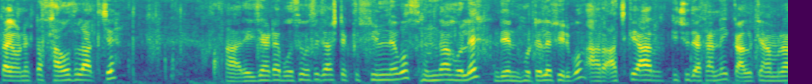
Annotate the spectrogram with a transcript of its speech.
তাই অনেকটা সাহস লাগছে। আর এই জায়গাটা বসে বসে জাস্ট একটু ফিল নেব, সন্ধ্যা হলে দেন হোটেলে ফিরবো। আর আজকে আর কিছু দেখার নেই, কালকে আমরা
